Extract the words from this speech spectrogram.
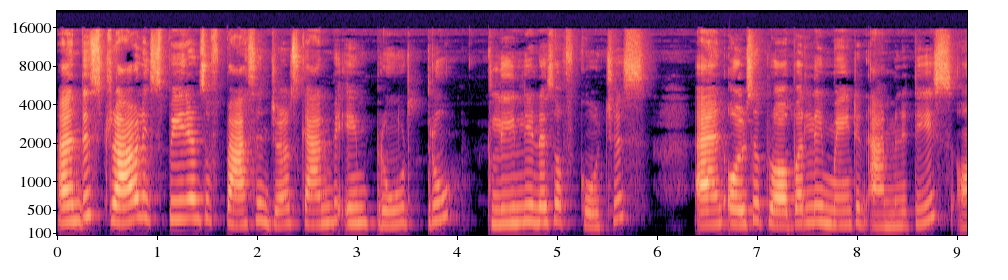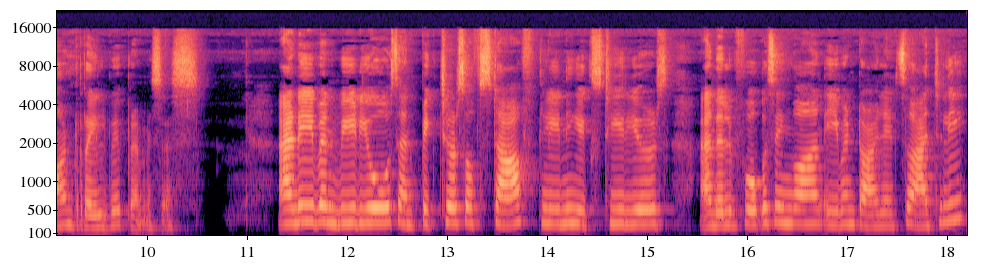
and this travel experience of passengers can be improved through cleanliness of coaches and also properly maintain amenities on railway premises and even videos and pictures of staff cleaning exteriors and they'll be focusing on even toilets so actually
